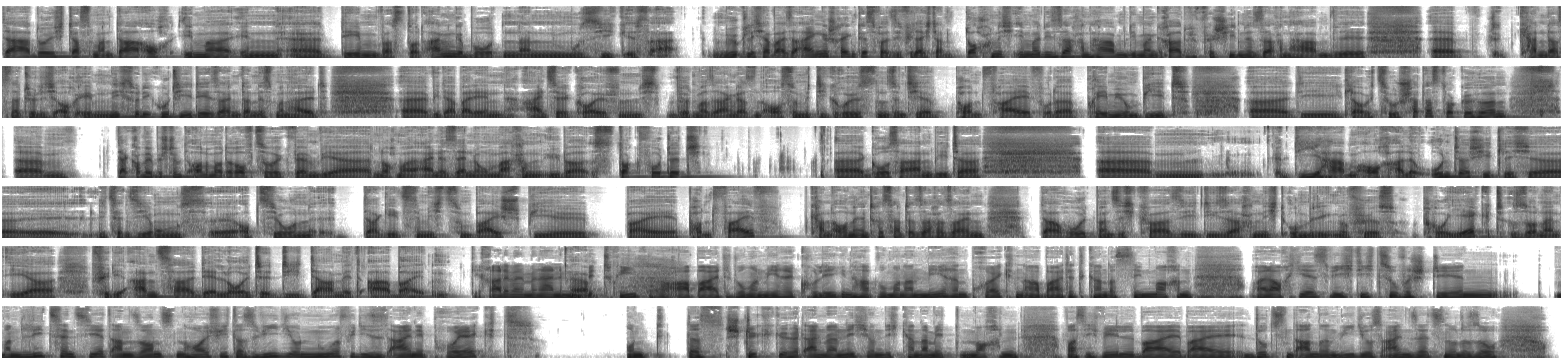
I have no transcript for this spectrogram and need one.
dadurch, dass man da auch immer in äh, dem, was dort angeboten an Musik ist, möglicherweise eingeschränkt ist, weil sie vielleicht dann doch nicht immer die Sachen haben, die man gerade für verschiedene Sachen haben will, äh, kann das natürlich auch eben nicht so die gute Idee sein. Dann ist man halt äh, wieder bei den Einzelkäufen. Ich würde mal sagen, da sind auch so mit die größten sind hier Pond 5 oder Premium Beat, äh, die glaube ich zu Shutterstock gehören. Ähm, da kommen wir bestimmt auch nochmal drauf zurück, wenn wir nochmal eine Sendung machen über Stock Footage äh, großer Anbieter. Ähm, die haben auch alle unterschiedliche äh, Lizenzierungsoptionen. da geht's nämlich zum Beispiel bei Pond 5 kann auch eine interessante Sache sein. Da holt man sich quasi die Sachen nicht unbedingt nur fürs Projekt, sondern eher für die Anzahl der Leute, die damit arbeiten. Gerade wenn man in einem ja. Betrieb arbeitet, wo man mehrere Kollegen hat, wo man an mehreren Projekten arbeitet, kann das Sinn machen, weil auch hier ist wichtig zu verstehen, man lizenziert ansonsten häufig das Video nur für dieses eine Projekt und das Stück gehört einfach nicht und ich kann damit machen, was ich will, bei, bei Dutzend anderen Videos einsetzen oder so.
